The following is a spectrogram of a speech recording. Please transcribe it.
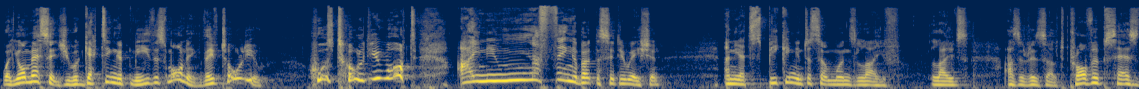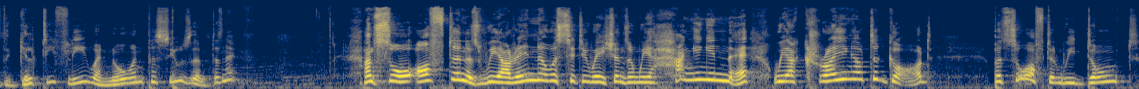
Well, your message you were getting at me this morning, they've told you. Who's told you what? I knew nothing about the situation, and yet speaking into someone's life, lives as a result. Proverbs says, The guilty flee when no one pursues them, doesn't it? And so often, as we are in our situations and we are hanging in there, we are crying out to God, but so often we don't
